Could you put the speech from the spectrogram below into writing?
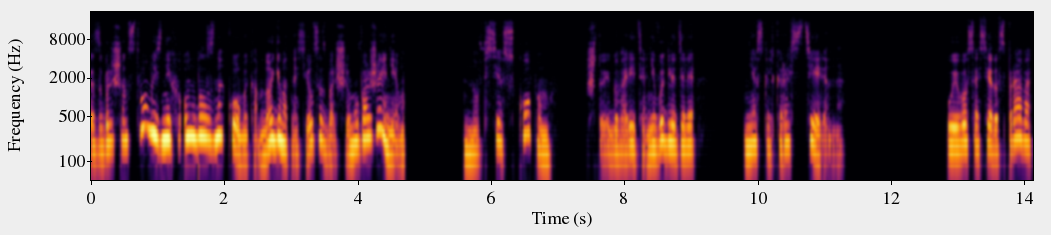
С большинством из них он был знаком и ко многим относился с большим уважением, но все скопом, что и говорить, они выглядели несколько растерянно. У его соседа справа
